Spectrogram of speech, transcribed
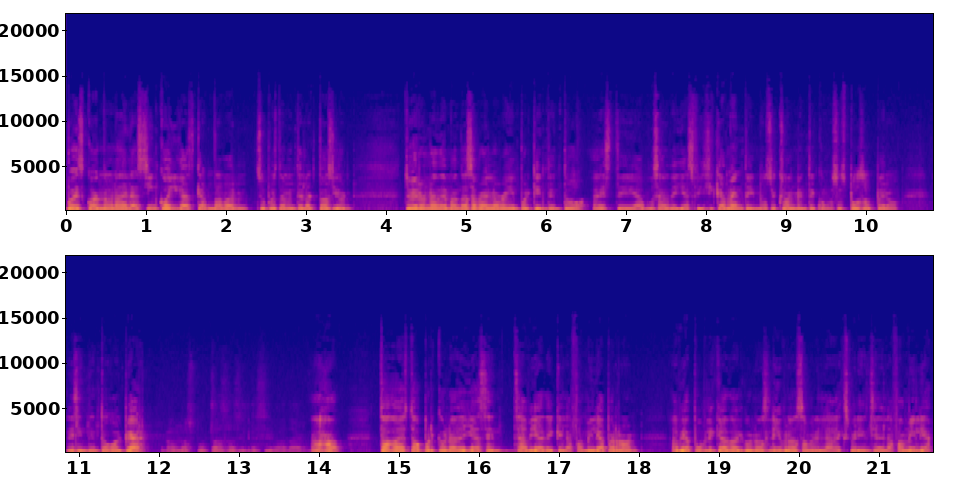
Pues cuando una de las cinco hijas que andaban supuestamente en la actuación tuvieron una demanda sobre Lorraine porque intentó este abusar de ellas físicamente, no sexualmente como su esposo, pero les intentó golpear. Pero unos putazos y les iba a dar. ¿no? Ajá. Todo esto porque una de ellas sabía de que la familia Perrón había publicado algunos libros sobre la experiencia de la familia.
